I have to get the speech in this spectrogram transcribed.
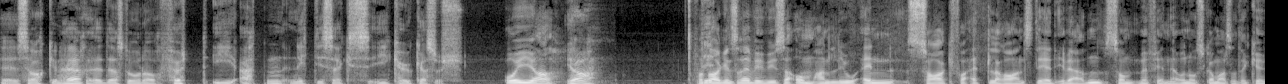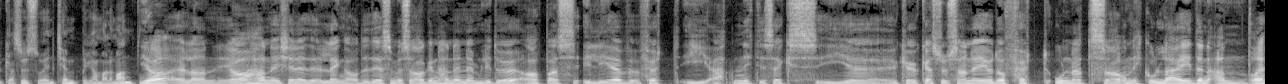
eh, saken her. Der står det 'Født i 1896 i Kaukasus'. Å ja, Ja, for Det- dagens revyvise omhandler jo en sak fra et eller annet sted i verden som vi finner. Og nå skal vi altså til Kaukasus og en kjempegammel mann. Ja, eller, ja, han er ikke det lenger. Det er det som er saken. Han er nemlig død. Abbas Iljev, født i 1896 i uh, Kaukasus. Han er jo da født under tsar Nikolai den andre.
